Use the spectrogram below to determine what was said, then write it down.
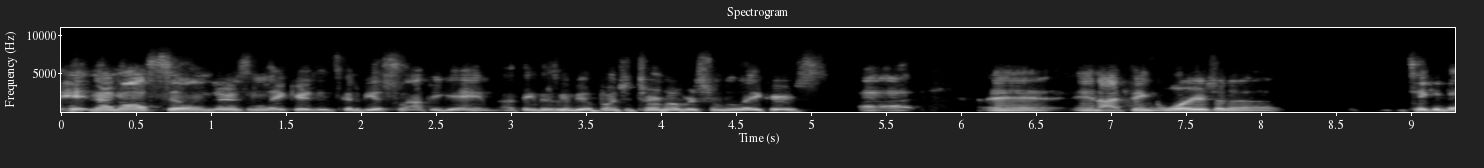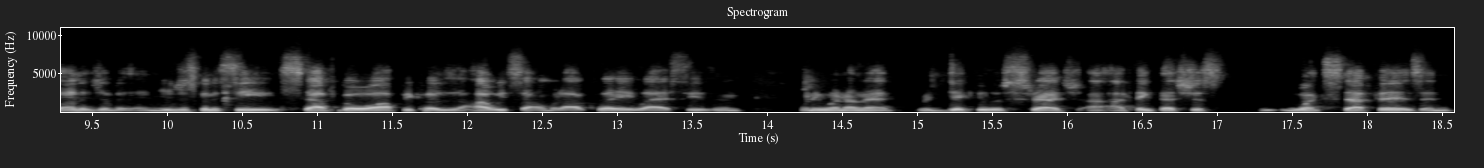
hitting on all cylinders, and Lakers. It's going to be a sloppy game. I think there's going to be a bunch of turnovers from the Lakers, uh, and and I think Warriors are going to take advantage of it. And you're just going to see Steph go off because how we saw him without Klay last season when he went on that ridiculous stretch. I, I think that's just what Steph is, and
